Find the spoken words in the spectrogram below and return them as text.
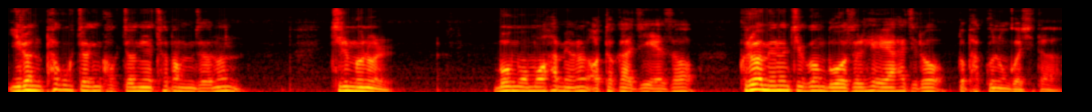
이런 파국적인 걱정의 처방전은 질문을 뭐, 뭐, 뭐 하면은 어떡하지? 해서 그러면은 지금 무엇을 해야 하지로 또 바꾸는 것이다.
